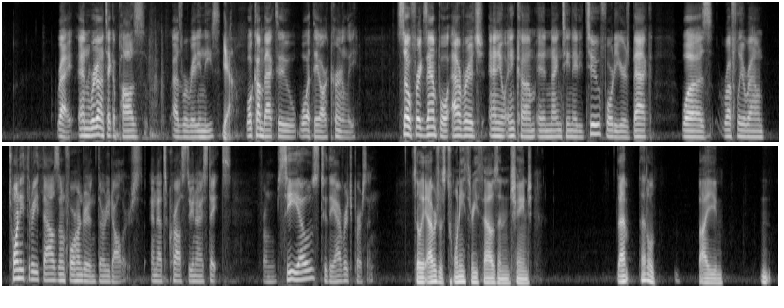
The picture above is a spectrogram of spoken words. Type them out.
Right. And we're going to take a pause as we're rating these. Yeah. We'll come back to what they are currently. So, for example, average annual income in 1982, 40 years back, was roughly around $23,430. And that's across the United States, from CEOs to the average person. So the average was twenty three thousand change. That that'll buy you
